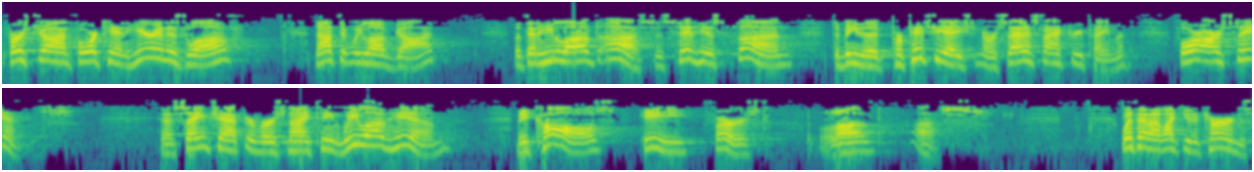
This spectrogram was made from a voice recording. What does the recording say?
1 John 4:10, herein is love, not that we love God, but that he loved us and sent his son to be the propitiation or satisfactory payment for our sins. In that same chapter, verse 19, we love him because he first loved us. With that, I'd like you to turn to 2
